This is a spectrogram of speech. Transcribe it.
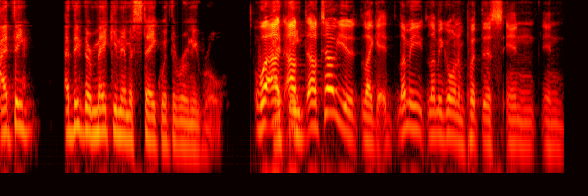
I think I think they're making a mistake with the Rooney Rule. Well, I, think, I'll, I'll tell you. Like, let me let me go on and put this in in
